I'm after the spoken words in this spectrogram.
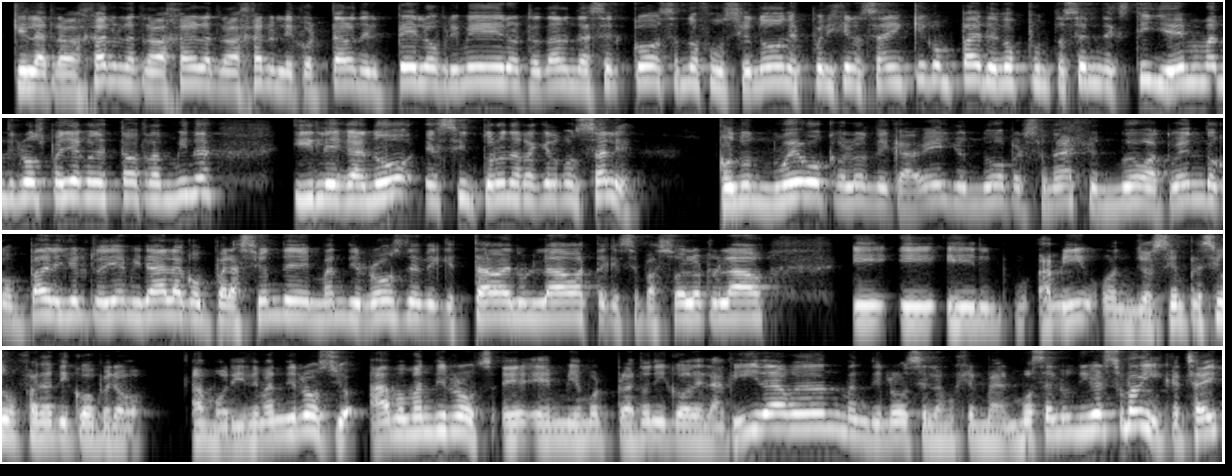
Que la trabajaron, la trabajaron, la trabajaron, le cortaron el pelo primero, trataron de hacer cosas, no funcionó, después dijeron, ¿saben qué, compadre? 2.0 NXT, llevemos a Mandy Rose para allá con esta otra mina y le ganó el cinturón a Raquel González con un nuevo color de cabello, un nuevo personaje, un nuevo atuendo, compadre. Yo el otro día miraba la comparación de Mandy Rose desde que estaba en un lado hasta que se pasó al otro lado. Y, a mí, yo siempre he sido un fanático, pero a morir de Mandy Rose. Yo amo Mandy Rose, es, mi amor platónico de la vida, man. Mandy Rose es la mujer más hermosa del universo para mí, ¿cachai?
